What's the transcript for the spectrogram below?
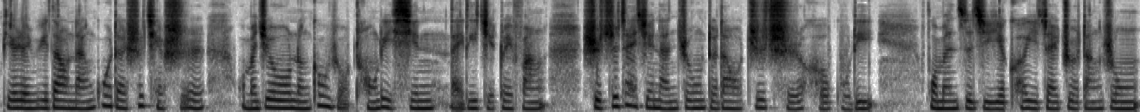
别人遇到难过的事情时，我们就能够有同理心来理解对方，使之在艰难中得到支持和鼓励。我们自己也可以在这当中，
